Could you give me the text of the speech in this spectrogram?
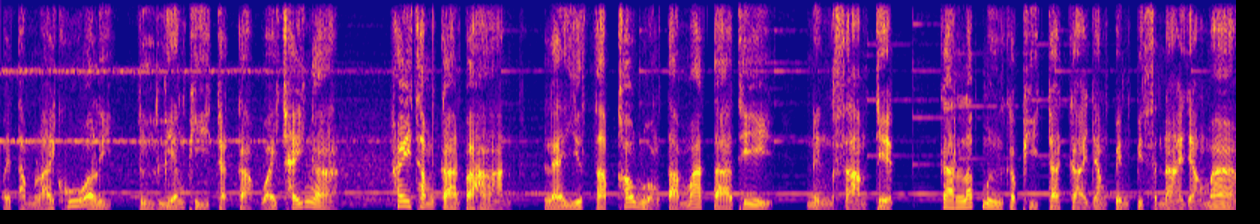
ไปทำร้ายคู่อริ หรือเลี้ยงผีจักกะไว้ใช้งาน ให้ทำการประหาร และยึดทรัพย์เข้าหลวงตามมาตราที่ 137 การรับมือกับผีจักกะยังเป็นปริศนาอย่างมาก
